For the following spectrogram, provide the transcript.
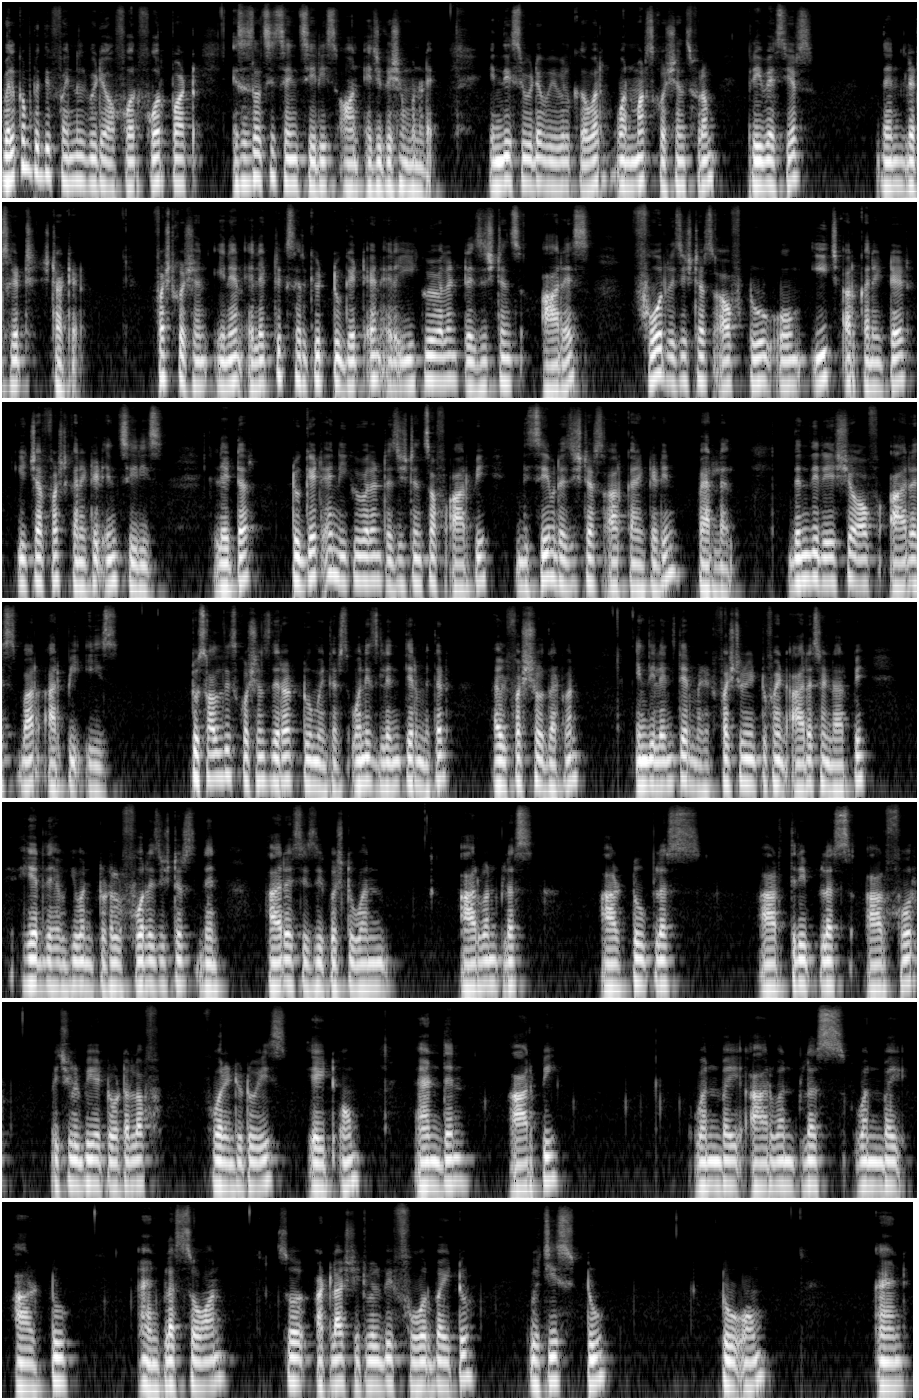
Welcome to the final video of our 4-part SSLC Science series on Education Munnade. In this video we will cover 1 marks questions from previous years. Then let's get started. First question In an electric circuit to get an equivalent resistance RS, 4 resistors of 2 ohm each are connected, each are first connected in series. Later, to get an equivalent resistance of RP, the same resistors are connected in parallel. Then the ratio of RS bar RP is to solve these questions, there are two methods. One is lengthier method. I will first show that one. In the lengthier method, first you need to find RS and RP. Here they have given total 4 resistors. Then RS is equals to 1 R1 plus R2 plus R3 plus R4 which will be a total of 4 into 2 is 8 ohm and then RP 1 by R1 plus 1 by R2 and plus so on so at last it will be 4 by 2 which is 2 2 ohm. And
